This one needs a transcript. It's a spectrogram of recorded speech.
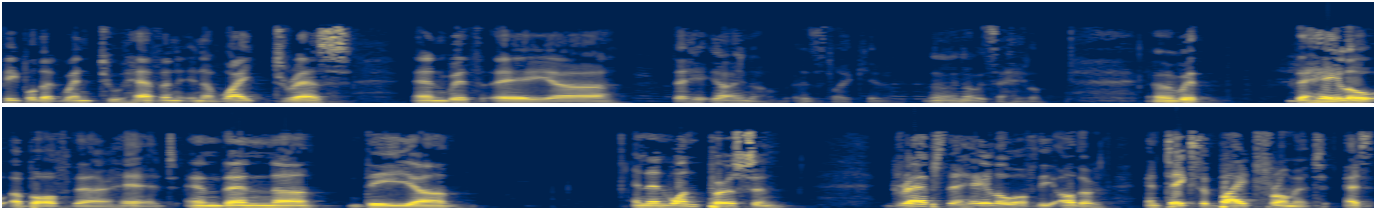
people that went to heaven in a white dress and with a, uh, the, yeah, I know, it's like, you know, no, I know it's a halo. Uh, with the halo above their head, and then uh, the, uh, and then one person grabs the halo of the other and takes a bite from it, as,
